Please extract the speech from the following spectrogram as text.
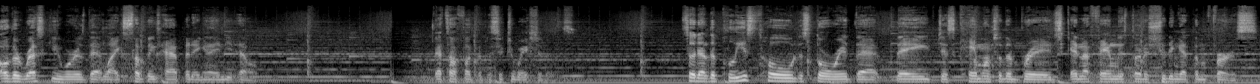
other rescuers that like something's happening and they need help. That's how fucked up the situation is. So then the police told the story that they just came onto the bridge and a family started shooting at them first,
